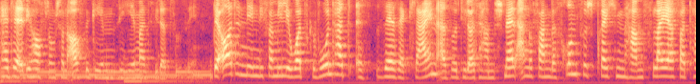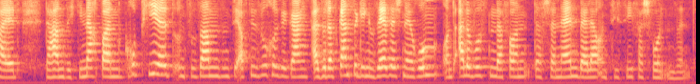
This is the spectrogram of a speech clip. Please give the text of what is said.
hätte er die Hoffnung schon aufgegeben, sie jemals wiederzusehen. Der Ort, in dem die Familie Watts gewohnt hat, ist sehr, sehr klein. Also die Leute haben schnell angefangen, das rumzusprechen, haben Flyer verteilt. Da haben sich die Nachbarn gruppiert und zusammen sind sie auf die Suche gegangen. Also das Ganze ging sehr, sehr schnell rum und alle wussten davon, dass Shanann, Bella und Cici verschwunden sind.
